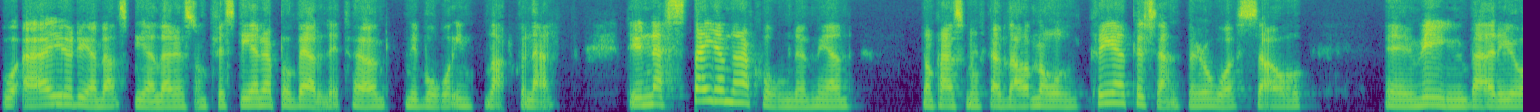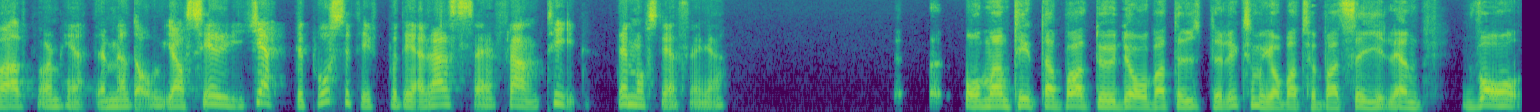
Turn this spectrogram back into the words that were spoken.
och är ju redan spelare som presterar på väldigt hög nivå internationellt. Det är nästa generation med de här som är födda 03 till exempel, Rosa och eh, Wingberg och allt vad de heter. Men de, jag ser jättepositivt på deras eh, framtid, det måste jag säga. Om man tittar på att du då varit ute liksom och jobbat för Brasilien, vad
